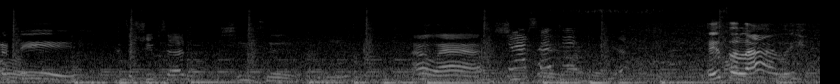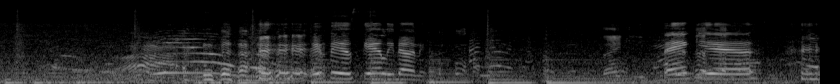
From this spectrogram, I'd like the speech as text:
He caught a fish. It's a sheep's head. Sheep's head. Oh wow, Can I touch it? it's alive. it feels scaly, don't it? Thank you. Thank you.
